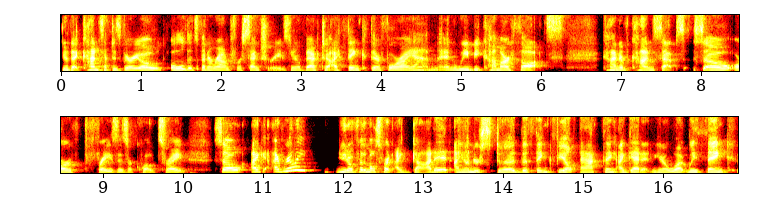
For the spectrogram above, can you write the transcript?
You know that concept is very old old. It's been around for centuries you know back to i think therefore i am and we become our thoughts kind of concepts. So or phrases or quotes right? So i i really you know for the most part i got it. I understood the think feel act thing. I get it. You know what we think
